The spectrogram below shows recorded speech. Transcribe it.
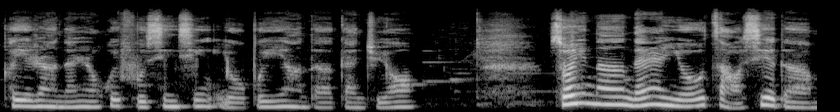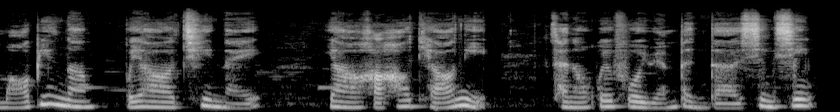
可以让男人恢复信心，有不一样的感觉哦。所以呢，男人有早泄的毛病呢，不要气馁，要好好调理，才能恢复原本的信心。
